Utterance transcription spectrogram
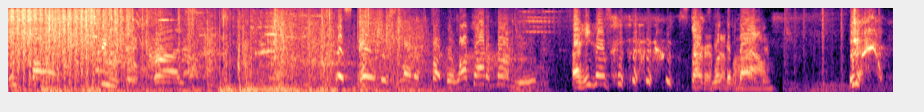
goofball. Jesus Christ. Let's kill this motherfucker. Watch out above you. And he goes, starts looking down. him.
